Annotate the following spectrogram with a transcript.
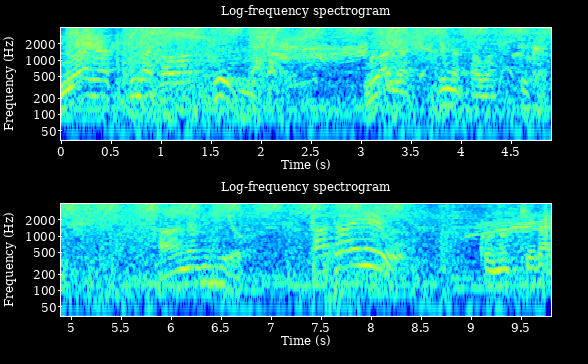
我が姿は正義我が姿は世界あがめよ。たたえよ。この気高く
